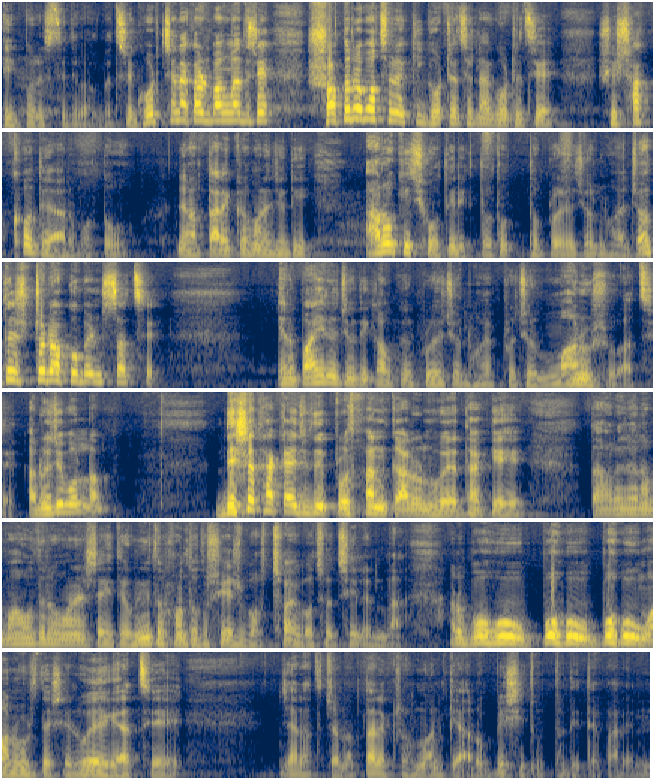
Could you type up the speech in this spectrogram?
এই পরিস্থিতি বাংলাদেশে ঘটছে না। কারণ বাংলাদেশে সতেরো বছরে কি ঘটেছে না ঘটেছে, সে সাক্ষ্য দেওয়ার মতো। জনাব তারেক রহমানের যদি আরও কিছু অতিরিক্ত তথ্য প্রয়োজন হয়, যথেষ্ট ডকুমেন্টস আছে। এর বাইরে যদি কাউকে প্রয়োজন হয়, প্রচুর মানুষও আছে। আর ওই যে বললাম দেশে থাকায় যদি প্রধান কারণ হয়ে থাকে, তাহলে যেন মাহমুদুর রহমানের চাইতে, উনি তো অন্তত শেষ বছর, ছয় বছর ছিলেন না। আর বহু বহু বহু মানুষ দেশে রয়ে গেছে, যারা জনাব তারেক রহমানকে আরও বেশি তথ্য দিতে পারেন।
